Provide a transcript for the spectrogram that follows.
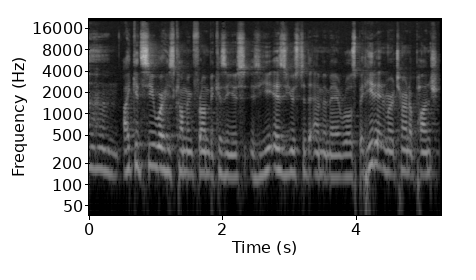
I could see where he's coming from because he is, he is used to the MMA rules, but he didn't return a punch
